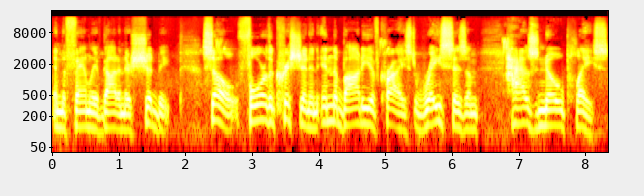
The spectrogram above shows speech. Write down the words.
in the family of God, and there should be. So, for the Christian and in the body of Christ, racism has no place.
